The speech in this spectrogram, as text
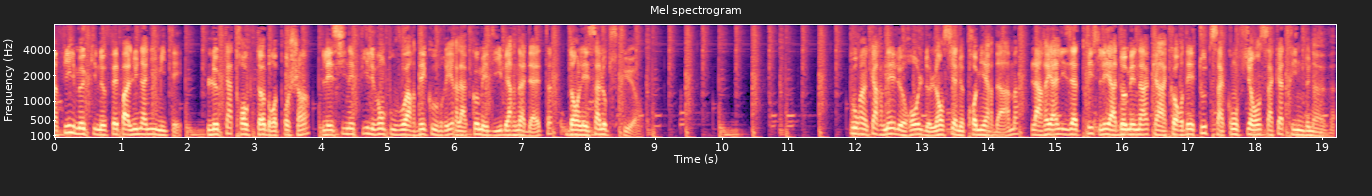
un film qui ne fait pas l'unanimité. Le 4 octobre prochain, les cinéphiles vont pouvoir découvrir la comédie Bernadette, dans les salles obscures. Pour incarner le rôle de l'ancienne première dame, la réalisatrice Léa Domenac a accordé toute sa confiance à Catherine Deneuve.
